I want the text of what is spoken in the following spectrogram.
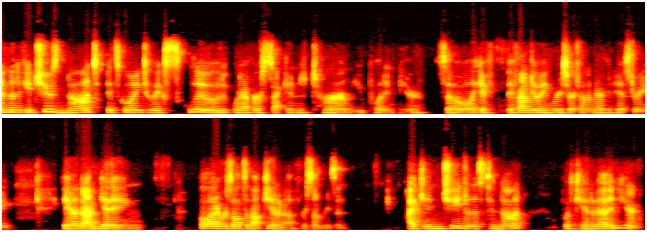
And then if you choose not, it's going to exclude whatever second term you put in here. So like if, if I'm doing research on American history and I'm getting a lot of results about Canada for some reason, I can change this to not, put Canada in here,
